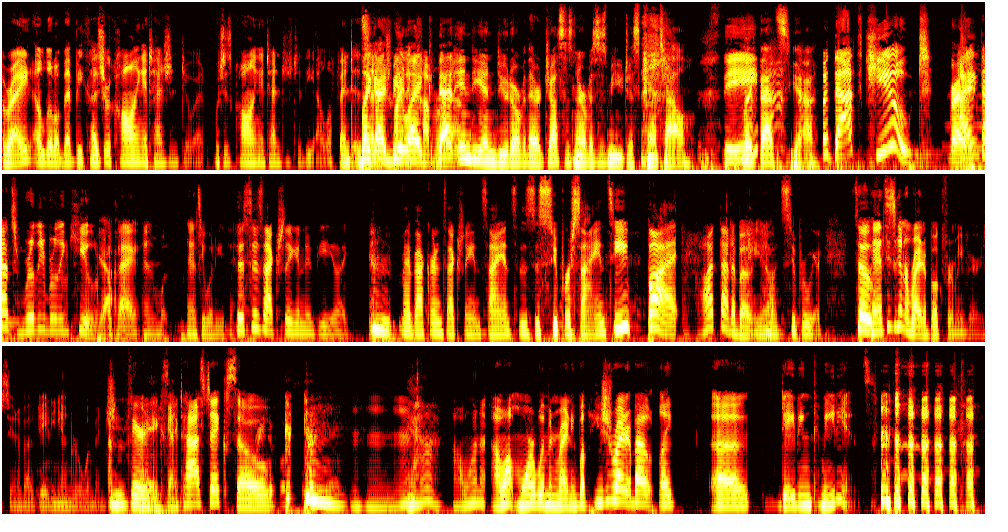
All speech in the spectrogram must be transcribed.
right? A little bit because you're calling attention to it, which is calling attention to the elephant. like I'd be like, "That. Indian dude over there, just as nervous as me. You just can't tell." See, like that's yeah. but that's cute. Right. I think that's really really cute. Yeah. Okay, and what, Clancy, what do you think? This is actually going to be like my background is actually in science. So this is super sciencey, but Got that about you. know it's super weird. So Clancy's going to write a book for me very soon about dating younger women. I'm She's very excited. fantastic. So, Mhm. yeah, I want I want more women writing books. You should write about like uh dating comedians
